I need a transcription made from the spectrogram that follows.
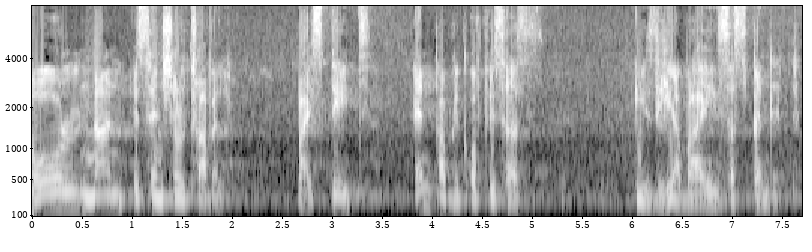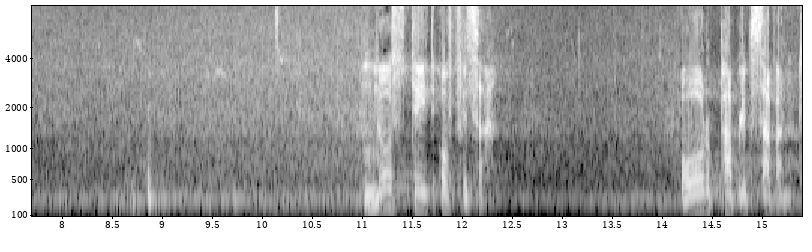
All non essential travel by state and public officers is hereby suspended. No state officer or public servant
